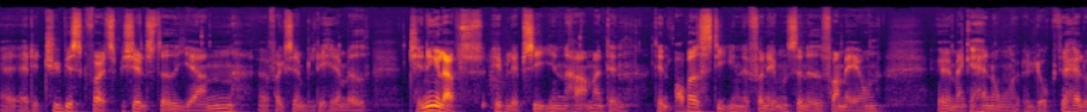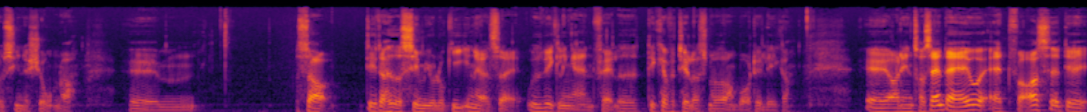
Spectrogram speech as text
Er det typisk for et specielt sted i hjernen? Øh, for eksempel det her med tændingelapsepilepsien har man den, den opadstigende fornemmelse nede fra maven. Øh, man kan have nogle lugtehallucinationer. Øh, så det, der hedder semiologien, altså udviklingen af anfaldet, det kan fortælle os noget om, hvor det ligger. Og det interessante er jo, at for os er det,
